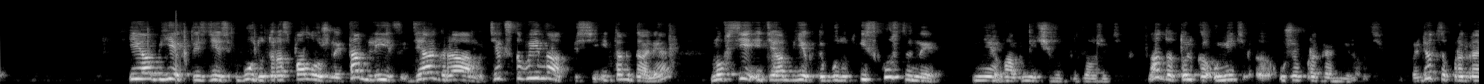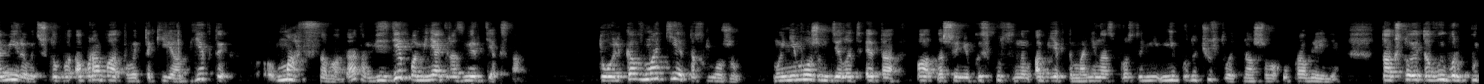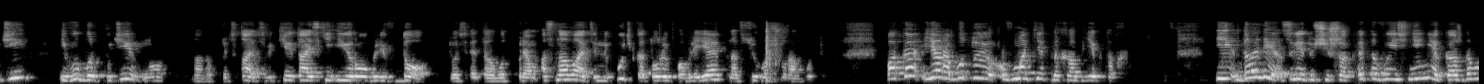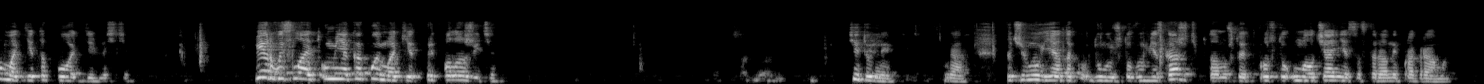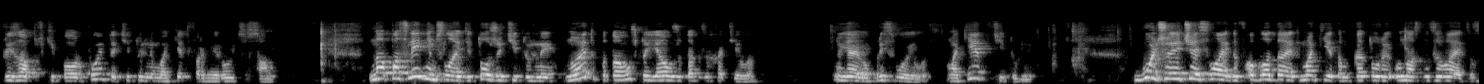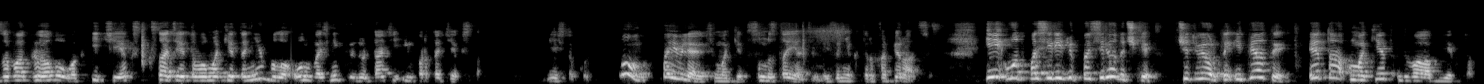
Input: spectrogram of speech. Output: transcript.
и объекты здесь будут расположены, таблицы, диаграммы, текстовые надписи и так далее, но все эти объекты будут искусственные, мне вам нечего предложить. Надо только уметь э, уже программировать. Придется программировать, чтобы обрабатывать такие объекты массово, да, там везде поменять размер текста только в макетах можем. Мы не можем делать это по отношению к искусственным объектам, они нас просто не, не будут чувствовать нашего управления. Так что это выбор пути, и выбор пути, ну, надо представить себе китайский иероглиф «до». То есть это вот прям основательный путь, который повлияет на всю вашу работу. Пока я работаю в макетных объектах. И далее следующий шаг – это выяснение каждого макета по отдельности. Первый слайд у меня какой макет, предположите? Титульный. Да. Почему я так думаю, что вы мне скажете? Потому что это просто умолчание со стороны программы. При запуске PowerPoint титульный макет формируется сам. На последнем слайде тоже титульный, но это потому, что я уже так захотела. Ну, я его присвоила. Макет титульный. Большая часть слайдов обладает макетом, который у нас называется заголовок и текст. Кстати, этого макета не было, он возник в результате импорта текста. Есть такой ну, появляются макеты самостоятельно из-за некоторых операций. И вот посеред... посередочке, четвертый и пятый, это макет два объекта.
